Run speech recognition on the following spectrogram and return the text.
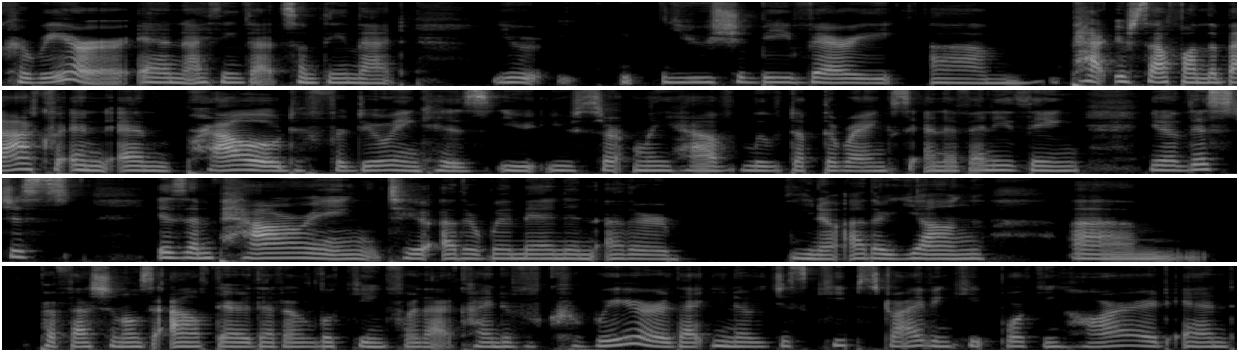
career. And i think that's something that you you should be very um, pat yourself on the back and and proud for doing because you you certainly have moved up the ranks. And if anything you know this just is empowering to other women and other you know other young um, professionals out there that are looking for that kind of career that you know just keep striving keep working hard. And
